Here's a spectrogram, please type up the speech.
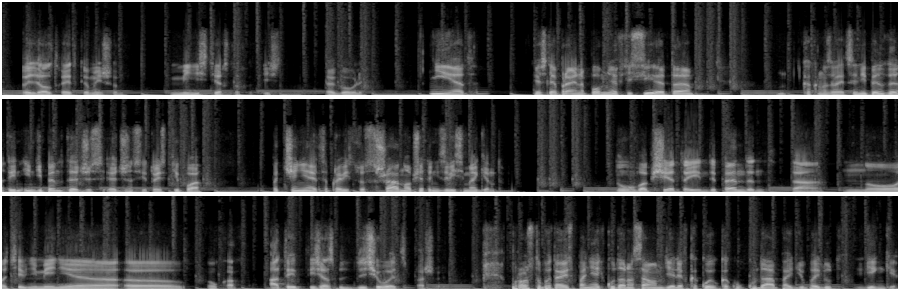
Federal Trade Commission. Министерство фактически торговли. Нет. Если я правильно помню, FTC это, как называется, Independent, Independent Agency, то есть типа подчиняется правительству США, но вообще-то независимый агент. Ну, вообще-то independent, да, но тем не менее, э, ну как? А ты, ты сейчас для чего это спрашиваешь? Просто пытаюсь понять, куда на самом деле, в какой, какую, куда пойду, пойдут деньги.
